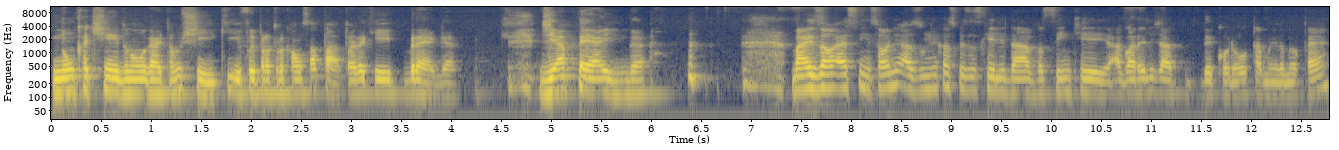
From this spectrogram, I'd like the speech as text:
Nunca tinha ido num lugar tão chique e fui para trocar um sapato. Olha que brega. De a pé ainda. Mas ó, assim, só as únicas coisas que ele dava, assim, que agora ele já decorou o tamanho do meu pé.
